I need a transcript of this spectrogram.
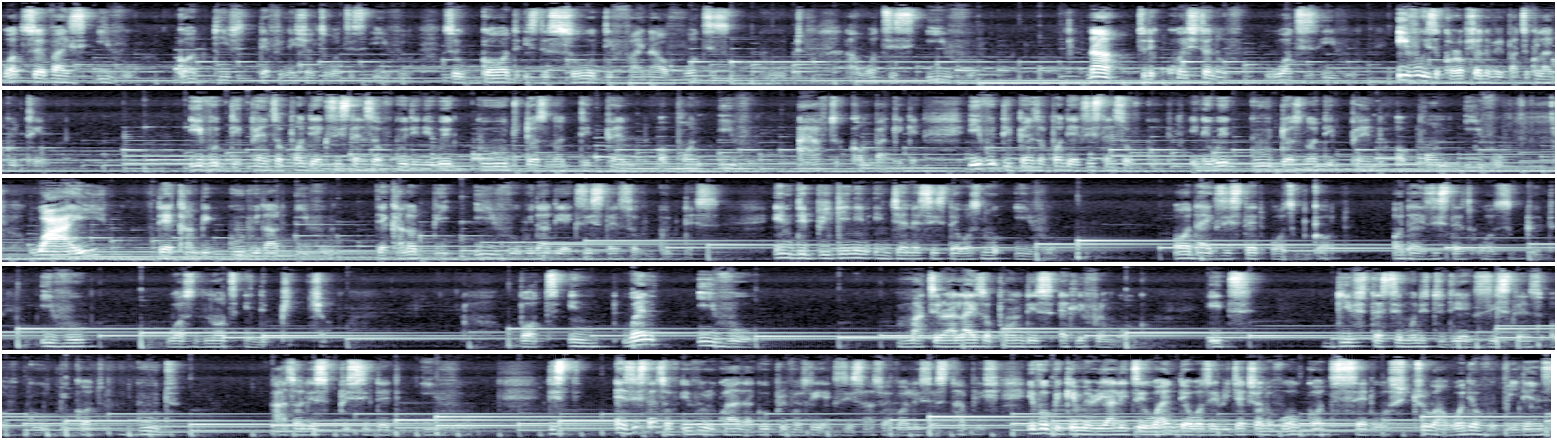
Whatsoever is evil, God gives definition to what is evil. So God is the sole definer of what is good and what is evil. Now, to the question of what is evil. Evil is the corruption of a particular good thing. Evil depends upon the existence of good in a way good does not depend upon evil. I have to come back again. Evil depends upon the existence of good. In a way, good does not depend upon evil. Why? There can be good without evil. There cannot be evil without the existence of goodness. In the beginning, in Genesis, there was no evil. All that existed was God. All that existed was good. Evil was not in the picture. But in when evil materialize upon this earthly framework, it gives testimony to the existence of good because good has always preceded evil. This existence of evil requires that good previously exists, as we have always established. Evil became a reality when there was a rejection of what God said was true and worthy of obedience.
